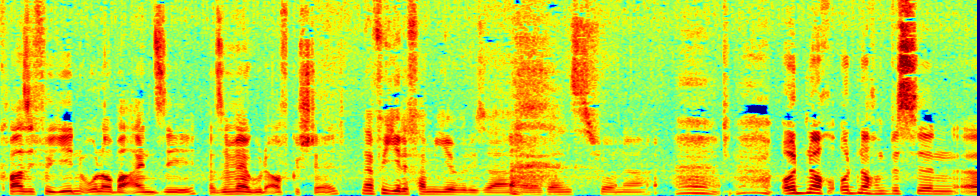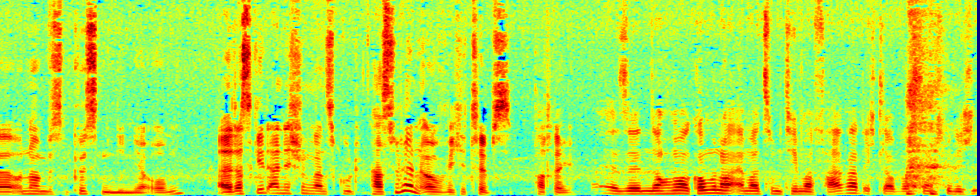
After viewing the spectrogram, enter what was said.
quasi für jeden Urlauber einen See. Da sind wir ja gut aufgestellt. Na, für jede Familie würde ich sagen, aber es schon, ja. Und noch, und noch ein bisschen, äh, und noch ein bisschen Küstenlinie oben. Also das geht eigentlich schon ganz gut. Hast du denn irgendwelche Tipps, Patrick? Also nochmal, kommen wir noch einmal zum Thema Fahrrad. Ich glaube, was natürlich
